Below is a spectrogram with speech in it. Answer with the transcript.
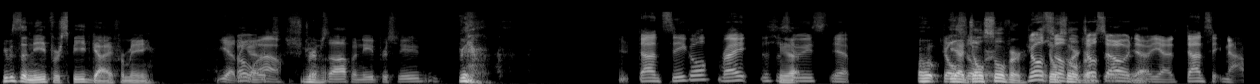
He was the Need for Speed guy for me. yeah, the Oh, guy wow. that strips off a Need for Speed. Don Siegel, right? This is Yeah. who he's. Yep. Oh Joel yeah, Joel Silver. Silver. Joel, Silver. Joel Silver, Silver. Oh no, yeah. Don Siegel. Nah,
